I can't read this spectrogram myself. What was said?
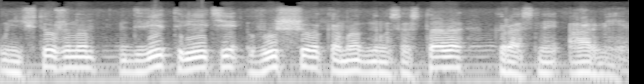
уничтожено две трети высшего командного состава Красной Армии.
